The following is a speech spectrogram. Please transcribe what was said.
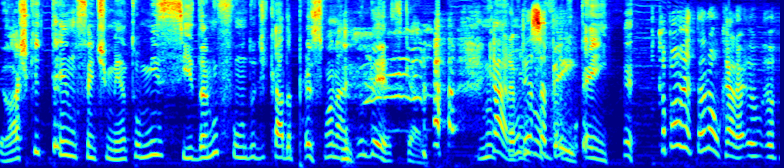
eu acho que tem um sentimento homicida no fundo de cada personagem desse, cara. No Cara, fundo, pensa bem. Tem. Não, cara, eu, eu-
